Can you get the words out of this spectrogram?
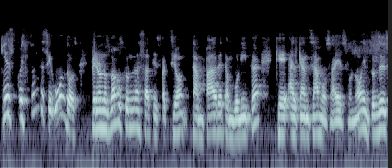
que es cuestión de segundos, pero nos vamos con una satisfacción tan padre, tan bonita, que alcanzamos a eso, ¿no? Entonces,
